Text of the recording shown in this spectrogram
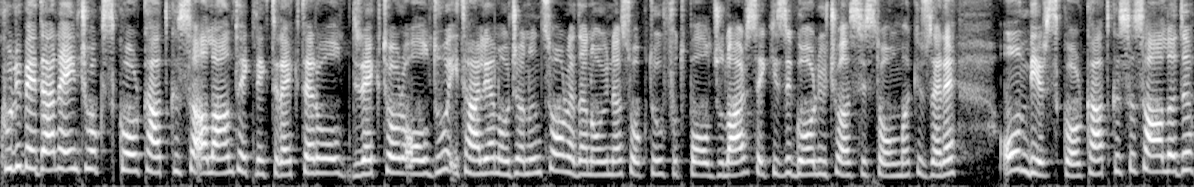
Kulübeden en çok skor katkısı alan teknik direktör, ol, direktör olduğu İtalyan hocanın sonradan oyuna soktuğu futbolcular 8'i gol 3'ü asist olmak üzere 11 skor katkısı sağladı.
